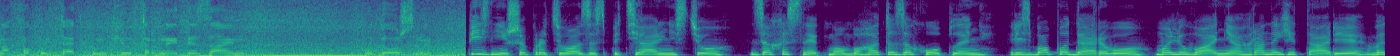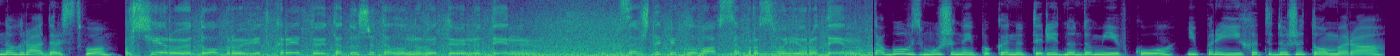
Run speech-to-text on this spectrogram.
на факультет комп'ютерний дизайн художник. Пізніше працював за спеціальністю. Захисник мав багато захоплень: різьба по дереву, малювання, гра на гітарі, виноградарство. Щирою, доброю, відкритою та дуже талановитою людиною. Завжди піклувався про свою родину. Та був змушений покинути рідну домівку і приїхати до Житомира,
